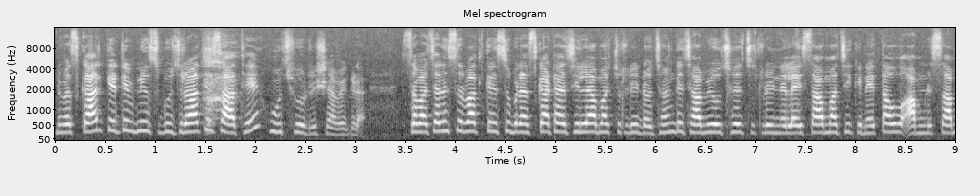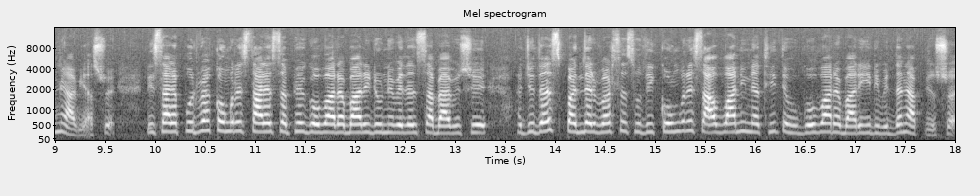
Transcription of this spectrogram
નમસ્કાર, કેટીવ ન્યૂઝ ગુજરાતી સાથે હું છું રિશા વેગડા. સમાચારની શરૂઆત કરીશું બનાસકાંઠા જિલ્લામાં ચૂંટણીનો જંગ જામ્યો છે. ચૂંટણીને લઈ સામાજિક નેતાઓ આમને સામે આવ્યા છે. ડીસાના પૂર્વ કોંગ્રેસ ધારાસભ્ય ગોવા રબારીનું નિવેદન સામે આવ્યું છે. હજુ દસ પંદર વર્ષ સુધી કોંગ્રેસ આવવાની નથી તેવું ગોવા રબારીએ નિવેદન આપ્યું છે.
